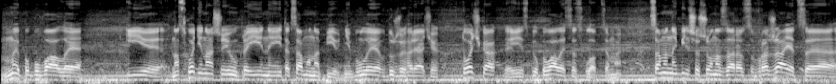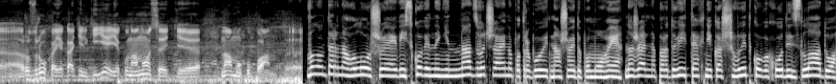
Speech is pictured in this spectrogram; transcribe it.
Ми побували і на сході нашої України, і так само на півдні. Були в дуже гарячих точках і спілкувалися з хлопцями. Саме найбільше, що нас зараз вражає, це розруха, яка тільки є, яку наносять е, нам окупант. Волонтер наголошує, військові нині надзвичайно потребують нашої допомоги. На жаль, на передовій техніка швидко виходить з ладу,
